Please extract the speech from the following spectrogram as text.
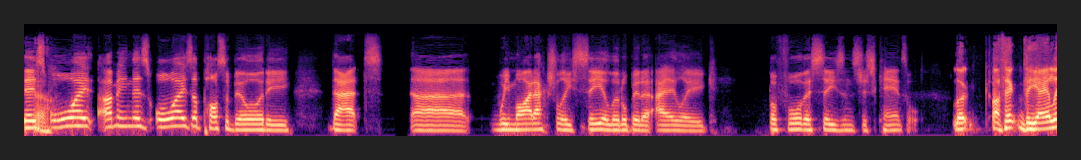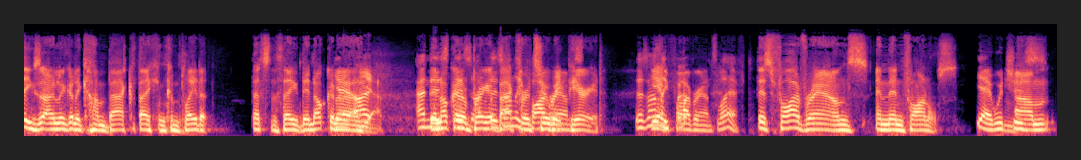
There's Yeah. always I mean there's always a possibility that uh, we might actually see a little bit of A League before this season's just cancelled. Look, I think the A League's only going to come back if they can complete it. That's the thing. They're not going to. Yeah, yeah. And they're not going to bring it back for a two-week period. There's only but- five rounds left. There's five rounds and then finals. Yeah, which is Um,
